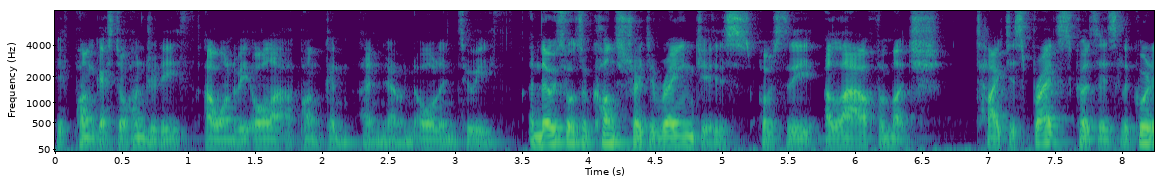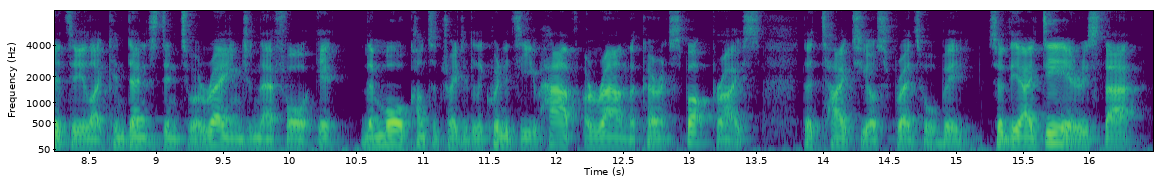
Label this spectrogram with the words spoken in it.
If Punk gets to 100 ETH, I want to be all out of Punk and, and, you know, and all into ETH. And those sorts of concentrated ranges obviously allow for much tighter spreads because it's liquidity like condensed into a range and therefore it the more concentrated liquidity you have around the current spot price the tighter your spreads will be. So the idea is that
